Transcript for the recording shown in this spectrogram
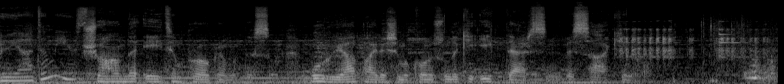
rüyada mıyız? Şu anda eğitim programındasın. Bu rüya paylaşımı konusundaki ilk dersin ve sakin ol. Yeah.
